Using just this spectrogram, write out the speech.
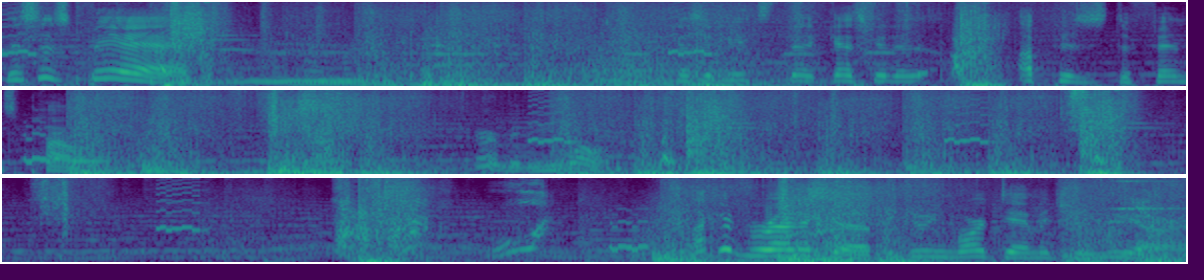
This is bad. Because it means that guy's going to up his defense power. Or maybe he won't. Veronica be doing more damage than we are.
